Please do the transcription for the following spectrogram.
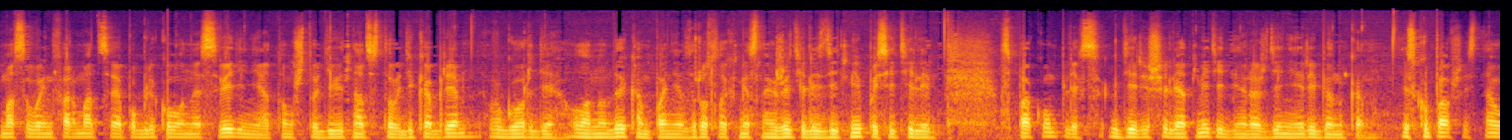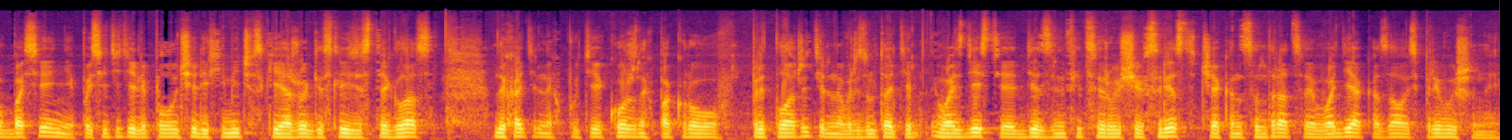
массовой информации опубликованы сведения о том, что 19 декабря в городе Улан-Удэ компания взрослых местных жителей с детьми посетили спа-комплекс, где решили отметить день рождения ребенка. Искупавшись там в бассейне, посетители получили химические ожоги слизистой глаз, дыхательных путей, кожных покровов. Предположительно, в результате воздействия дезинфицирующих средств, чья концентрация в воде оказалась превышенной.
